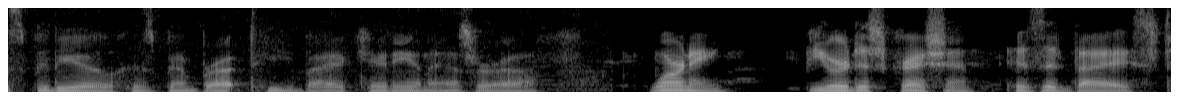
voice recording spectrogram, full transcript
This video has been brought to you by Acadian Azeroth. Warning, viewer discretion is advised.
